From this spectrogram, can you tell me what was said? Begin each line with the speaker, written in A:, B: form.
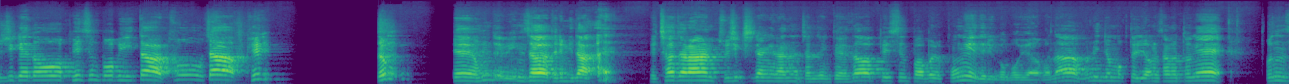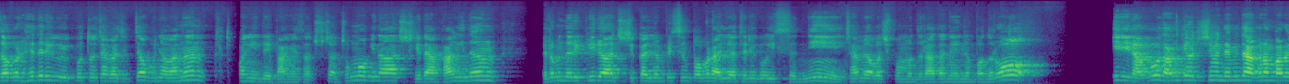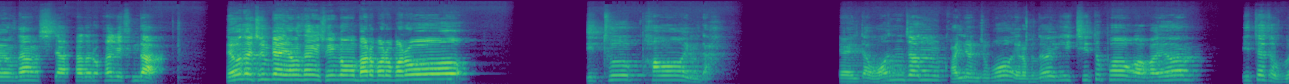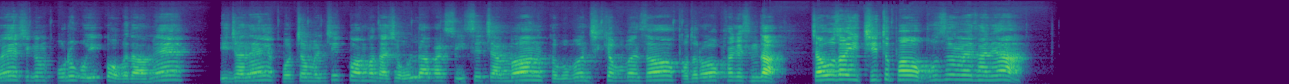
A: 주식에도 필승법이 있다. 투자 필승. 예, 홍대비 인사드립니다. 이 처절한 주식시장이라는 전쟁터에서 필승법을 공유해드리고 보유하거나 물린 종목들 영상을 통해 분석을 해드리고 있고 또 제가 직접 운영하는 카톡방인데 방에서 추천 종목이나 주식에 대한 강의 등 여러분들이 필요한 주식 관련 필승법을 알려드리고 있으니 참여하고 싶은 분들 하단에 있는 번호로 1이라고 남겨주시면 됩니다. 그럼 바로 영상 시작하도록 하겠습니다. 네, 오늘 준비한 영상의 주인공은 바로 바로 바로 G2 파워입니다. 네, 일단 원전 관련 주고 여러분들 이 G2 파워가 과연 밑에서 왜 지금 오르고 있고 그 다음에 이전에 고점을 찍고 한번 다시 올라갈 수 있을지 한번 그 부분 지켜보면서 보도록 하겠습니다. 자 우선 이 G2 파워 무슨 회사냐?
